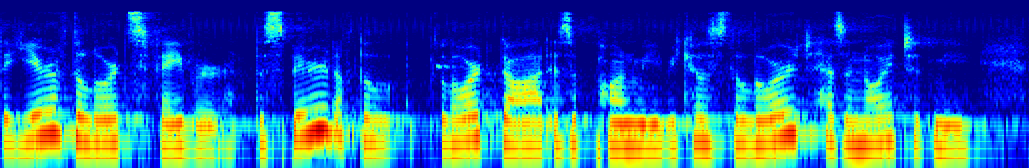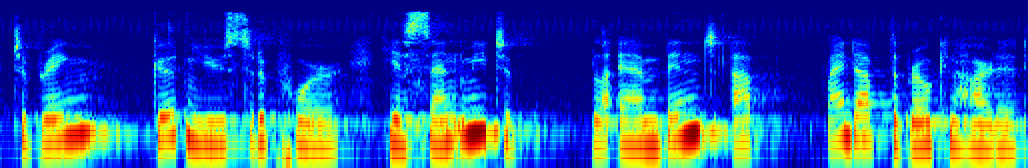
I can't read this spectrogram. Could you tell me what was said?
The year of the Lord's favor. The Spirit of the Lord God is upon me, because the Lord has anointed me to bring good news to the poor. He has sent me to Um, bind up, bind up the brokenhearted,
